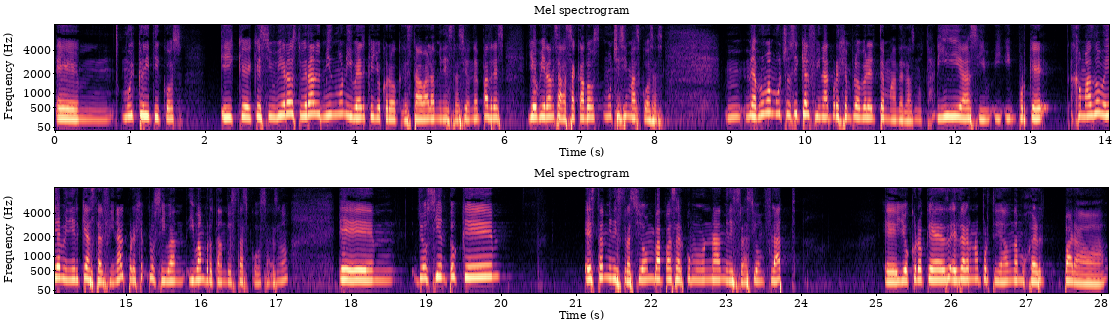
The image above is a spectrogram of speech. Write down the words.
eh, muy críticos, y que, que si hubiera, estuviera al mismo nivel que yo creo que estaba la administración de padres, ya hubieran sa- sacado muchísimas cosas. Me abruma mucho sí que al final, por ejemplo, ver el tema de las notarías, y, porque jamás lo veía venir que hasta el final, por ejemplo, se iban, brotando estas cosas, ¿no? Eh, yo siento que esta administración va a pasar como una administración flat. Eh, yo creo que es, es la gran oportunidad de una mujer para,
